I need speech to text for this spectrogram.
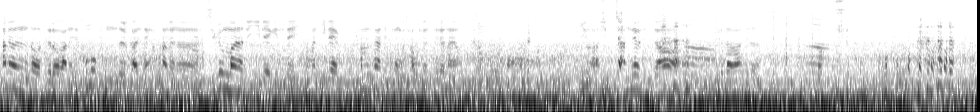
타면서 들어가는 이제 소모품들까지 생각하면은 지금만 해도 200인데 한 230, 40 정도 잡으면 되려나요? 그 정도 어. 될것 같아요. 이거 아, 쉽지 않네요, 진짜. 어. 대단합니다. 어.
